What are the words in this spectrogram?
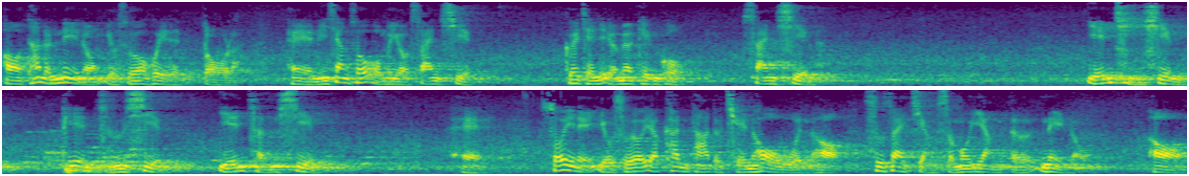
哦，它的内容有时候会很多了。哎，你像说我们有三性。各位前辈有没有听过三性？缘起性、片直性、缘成性。哎，所以呢，有时候要看它的前后文哈，是在讲什么样的内容。哦，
